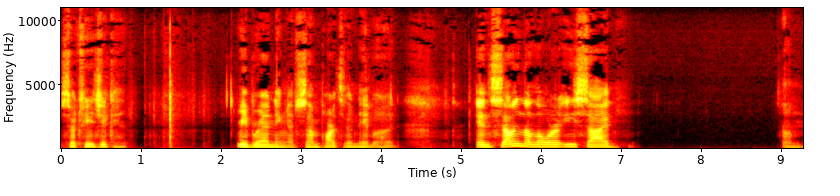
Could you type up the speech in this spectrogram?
strategic rebranding of some parts of the neighborhood. In selling the Lower East Side, um,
